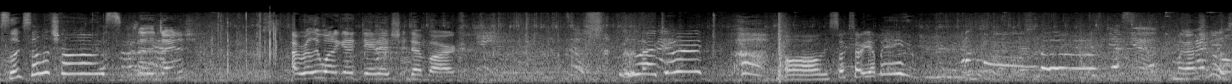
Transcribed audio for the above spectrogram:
This looks delicious. So the Danish? I really want to get a Danish in Denmark. I really want to do it. Oh, these looks so yummy. Oh my gosh, look at this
